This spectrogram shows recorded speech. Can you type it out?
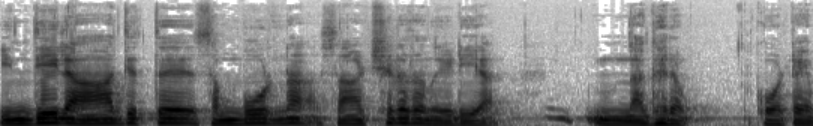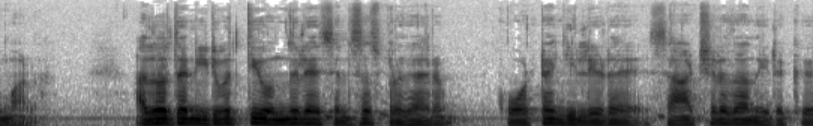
ഇന്ത്യയിലെ ആദ്യത്തെ സമ്പൂർണ സാക്ഷരത നേടിയ നഗരം കോട്ടയമാണ്. അതുപോലെ തന്നെ ഇരുപത്തി ഒന്നിലെ സെൻസസ് പ്രകാരം കോട്ടയം ജില്ലയുടെ സാക്ഷരതാ നിരക്ക്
